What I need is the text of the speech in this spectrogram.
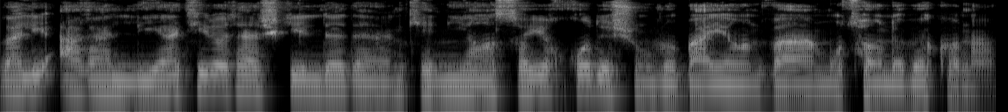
ولی اقلیتی را تشکیل دادن که نیازهای خودشون رو بیان و مطالبه کنن.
